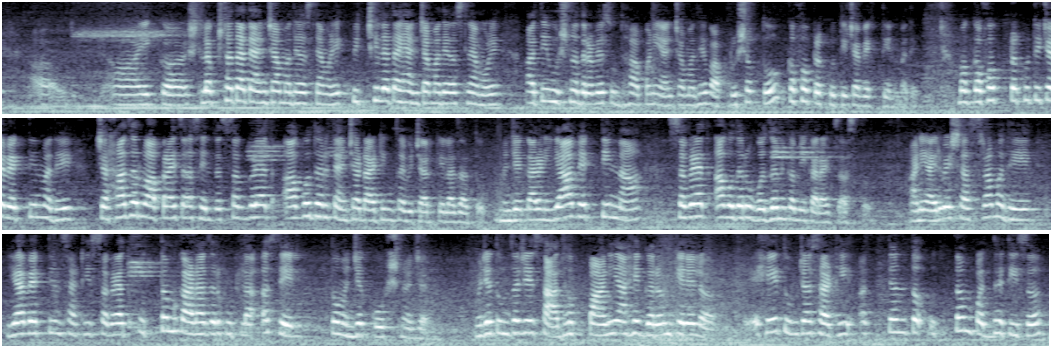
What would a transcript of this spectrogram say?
एक श्लक्षता त्यांच्यामध्ये असल्यामुळे एक पिच्छिलता यांच्यामध्ये असल्यामुळे अतिउष्ण द्रव्य सुद्धा आपण यांच्यामध्ये वापरू शकतो कफ प्रकृतीच्या व्यक्तींमध्ये. मग कफ प्रकृतीच्या व्यक्तींमध्ये चहा जर वापरायचा असेल तर सगळ्यात अगोदर त्यांच्या डायटिंगचा विचार केला जातो. म्हणजे कारण या व्यक्तींना सगळ्यात अगोदर वजन कमी करायचं असतं. आणि आयुर्वेदशास्त्रामध्ये या व्यक्तींसाठी सगळ्यात उत्तम काढा जर कुठला असेल तो म्हणजे कोष्णजल म्हणजे तुमचं जे साधं पाणी आहे गरम केलेलं हे तुमच्यासाठी अत्यंत उत्तम पद्धतीचं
